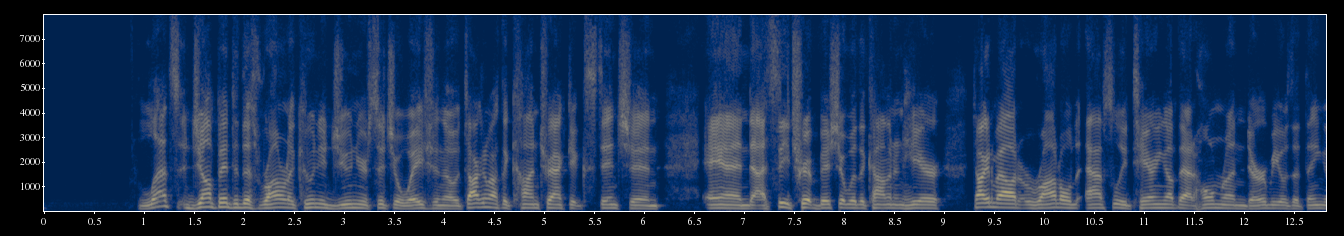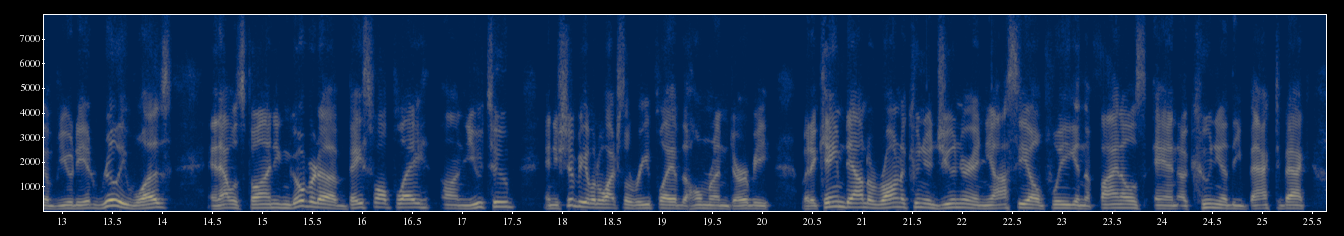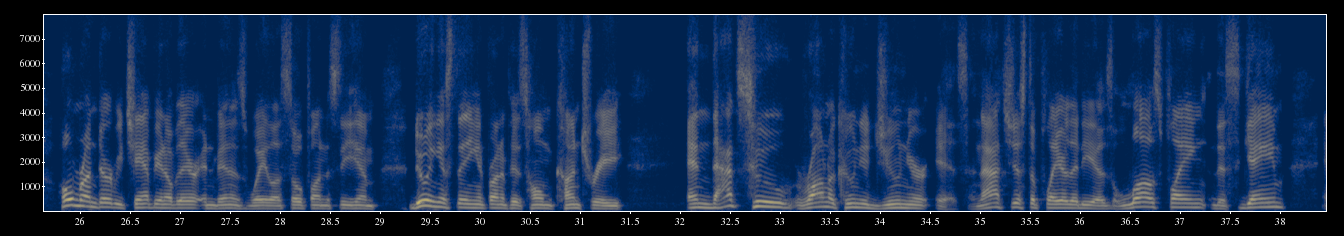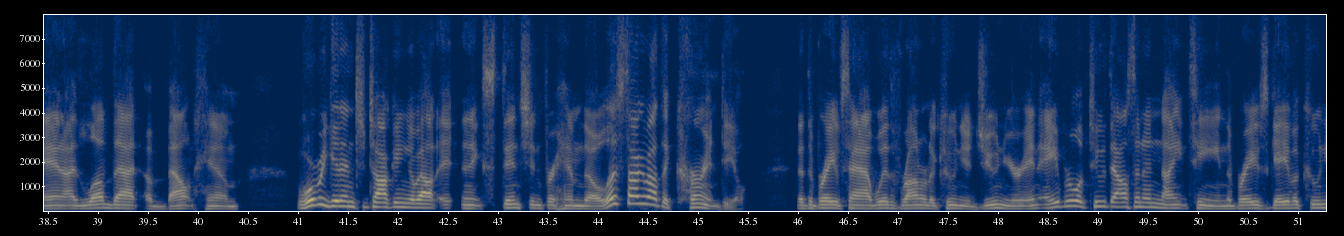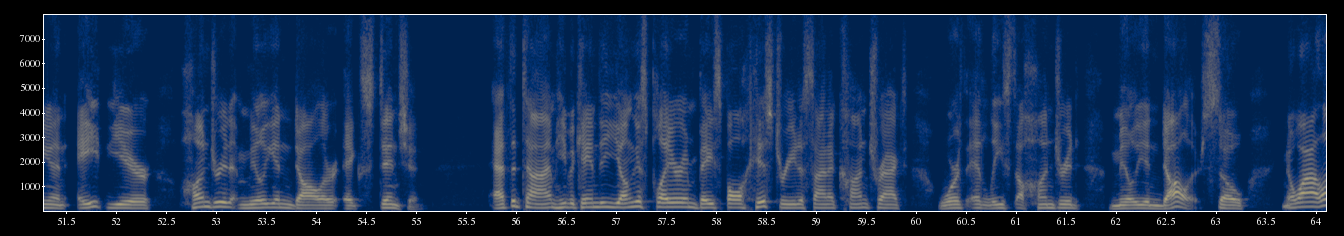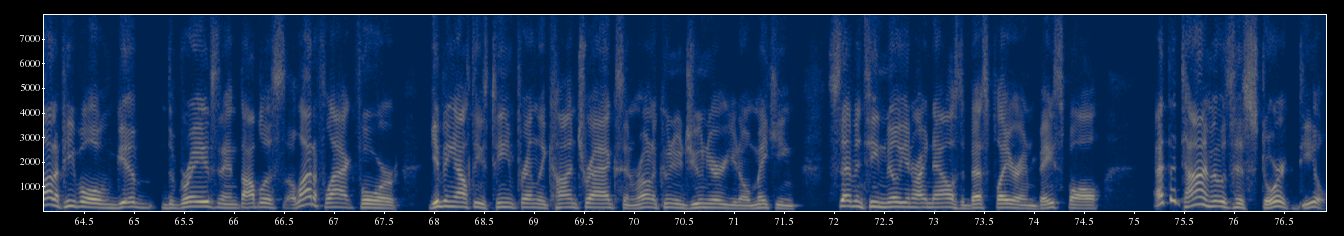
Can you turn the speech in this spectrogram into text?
Let's jump into this Ronald Acuna Jr. situation, though. Talking about the contract extension, and I see Trip Bishop with a comment in here talking about Ronald absolutely tearing up that home run derby. It was a thing of beauty. It really was, and that was fun. You can go over to Baseball Play on YouTube, and you should be able to watch the replay of the home run derby. But it came down to Ronald Acuna Jr. and Yasiel Puig in the finals, and Acuna the back-to-back home run derby champion over there in Venezuela. So fun to see him doing his thing in front of his home country. And that's who Ron Acuna Jr. is. And that's just the player that he is. Loves playing this game. And I love that about him. Before we get into talking about an extension for him, though, let's talk about the current deal that the Braves have with Ronald Acuna Jr. In April of 2019, the Braves gave Acuna an eight year, $100 million extension. At the time, he became the youngest player in baseball history to sign a contract worth at least a $100 million. So, you know, while a lot of people give the Braves and Anthopoulos a lot of flack for giving out these team friendly contracts and Ron Acuna Jr., you know, making 17 million right now as the best player in baseball. At the time, it was a historic deal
